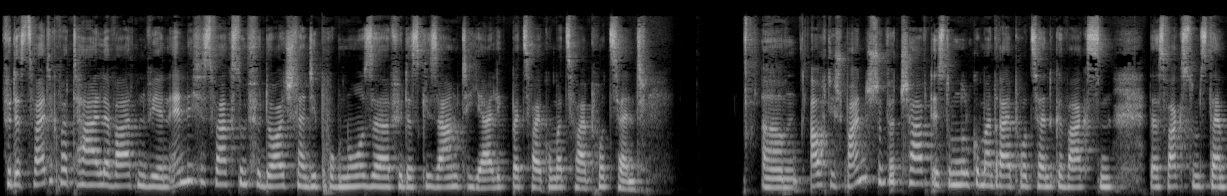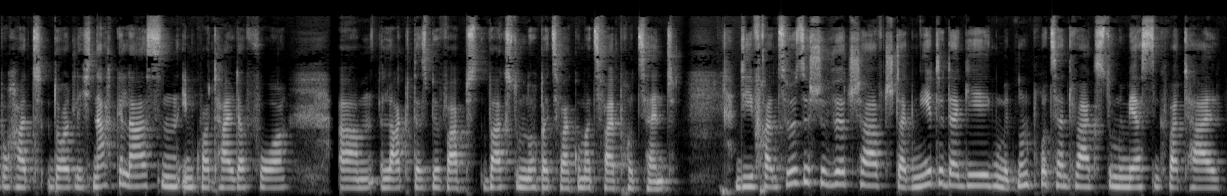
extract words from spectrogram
Für das zweite Quartal erwarten wir ein ähnliches Wachstum für Deutschland. Die Prognose für das gesamte Jahr liegt bei 2,2 Prozent. Ähm, auch die spanische Wirtschaft ist um 0,3 Prozent gewachsen. Das Wachstumstempo hat deutlich nachgelassen. Im Quartal davor ähm, lag das Wachstum noch bei 2,2 Prozent. Die französische Wirtschaft stagnierte dagegen mit 0 Prozent Wachstum im ersten Quartal.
